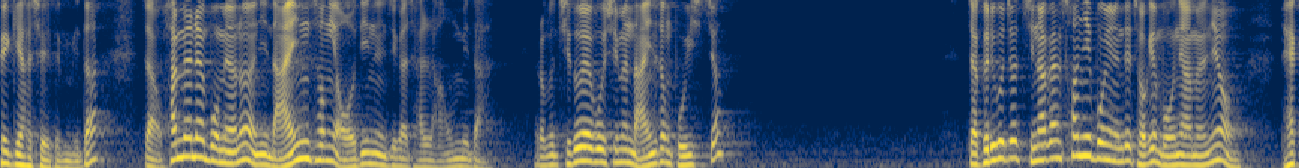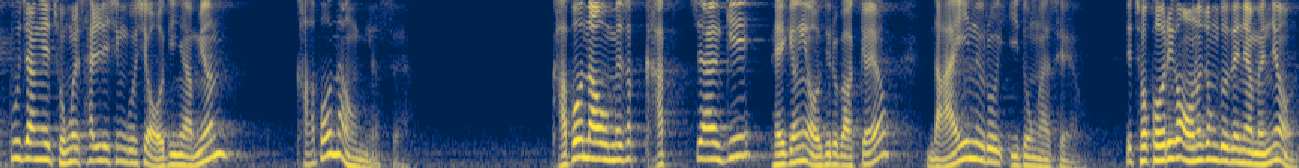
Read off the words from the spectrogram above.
회개하셔야 됩니다. 자, 화면에 보면은 이 나인성이 어디 있는지가 잘 나옵니다. 여러분 지도에 보시면 나인성 보이시죠? 자, 그리고 저 지나간 선이 보이는데 저게 뭐냐면요. 백부장의 종을 살리신 곳이 어디냐면 가버나움이었어요. 가버나움에서 갑자기 배경이 어디로 바뀌어요? 나인으로 이동하세요. 저 거리가 어느 정도 되냐면요.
